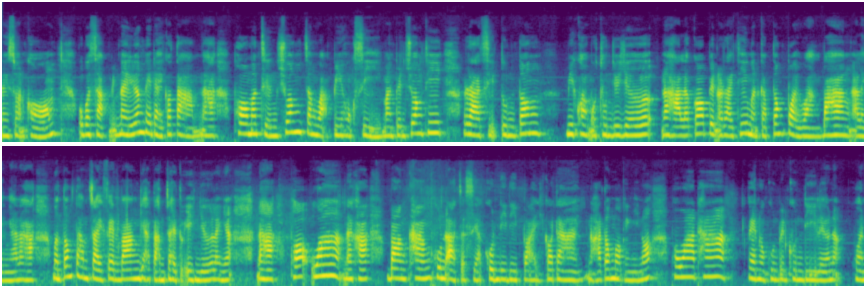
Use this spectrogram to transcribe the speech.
ในส่วนของอุปสรรคในเรื่องใด ๆ ก็ตามนะคะ พอมาถึงช่วงจังหวะปี 64 มันเป็นช่วงที่ราศีตุลต้อง มีความอดทนเยอะๆนะคะ แล้วก็เป็นอะไรที่เหมือนกับต้องปล่อยวางบ้างอะไรเงี้ยนะคะเหมือนต้องตามใจแฟนบ้าง อย่าตามใจตัวเองเยอะอะไรเงี้ยนะคะ เพราะว่านะคะบางครั้งคุณอาจจะเสียคนดีๆ ไปก็ได้นะคะ ต้องบอกอย่างนี้เนาะเพราะว่าถ้าแฟนของคุณเป็นคนดีแล้วน่ะควร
